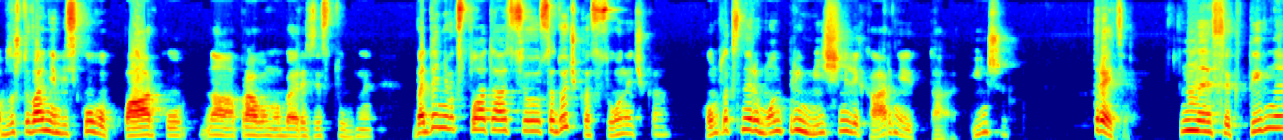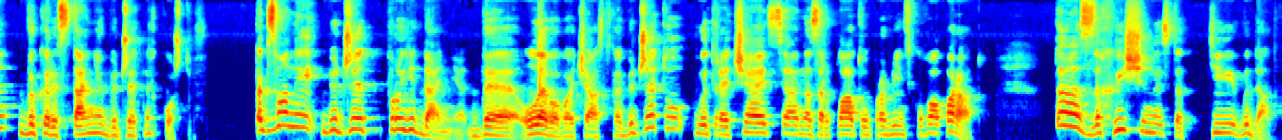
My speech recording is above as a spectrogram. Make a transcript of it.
облаштування міського парку на правому березі Студни, введення в експлуатацію садочка Сонечка, комплексний ремонт приміщень лікарні та інших. Третє неефективне використання бюджетних коштів. Так званий бюджет проїдання, де левова частка бюджету витрачається на зарплату управлінського апарату та захищені статті видатків,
